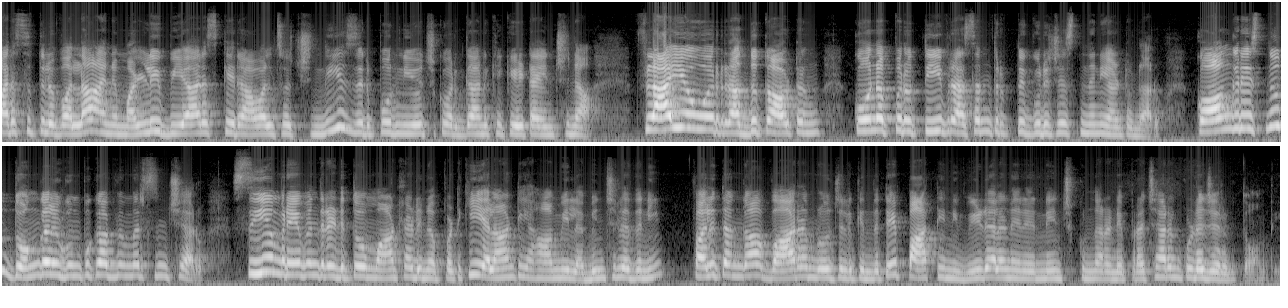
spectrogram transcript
పరిస్థితుల వల్ల ఆయన మళ్ళీ బీఆర్ఎస్కి రావాల్సి వచ్చింది. సిర్పూర్ నియోజకవర్గానికి కేటాయించిన ఫ్లైఓవర్ రద్దు కావటం కోనప్పను తీవ్ర అసంతృప్తి గురి చేసిందని అంటున్నారు. కాంగ్రెస్ను దొంగల గుంపుగా విమర్శించారు. సీఎం రేవంత్ రెడ్డితో మాట్లాడినప్పటికీ ఎలాంటి హామీ లభించలేదని ఫలితంగా వారం రోజుల కిందటే పార్టీని వీడాలని నిర్ణయించుకున్నారనే ప్రచారం కూడా జరుగుతోంది.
